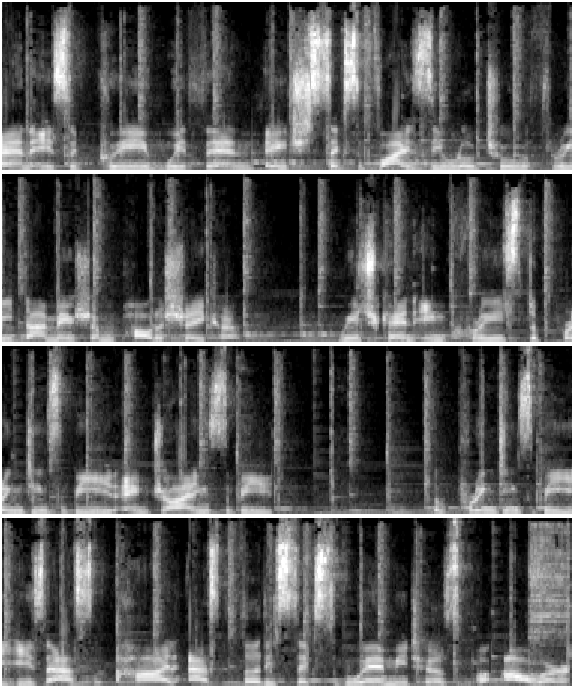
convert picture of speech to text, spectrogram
and is equipped with an H6502 three-dimension powder shaker, which can increase the printing speed and drying speed. The printing speed is as high as 36 square meters per hour,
